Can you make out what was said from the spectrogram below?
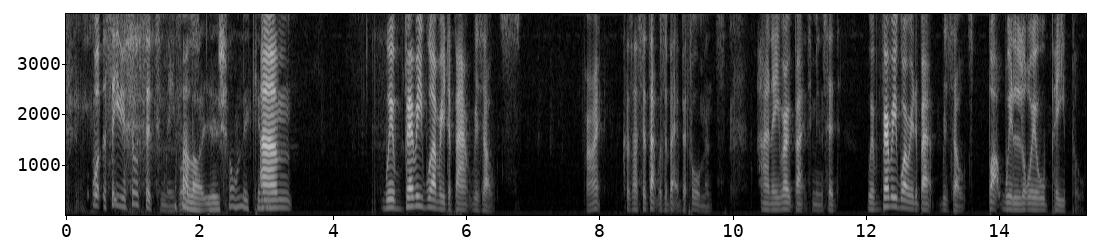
what the senior source said to me was, Sound like you, Sean. Licking um, we're very worried about results, right? Because I said that was a better performance, and he wrote back to me and said, "We're very worried about results, but we're loyal people."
